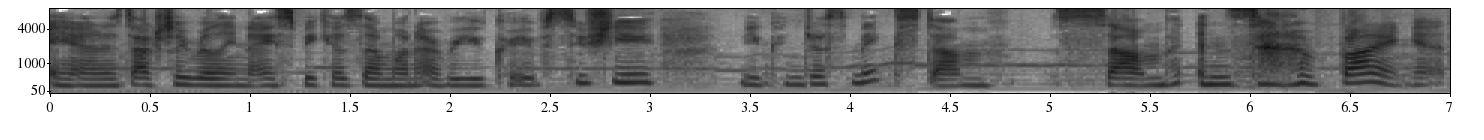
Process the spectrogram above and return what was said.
and it's actually really nice because then whenever you crave sushi you can just make some some instead of buying it.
